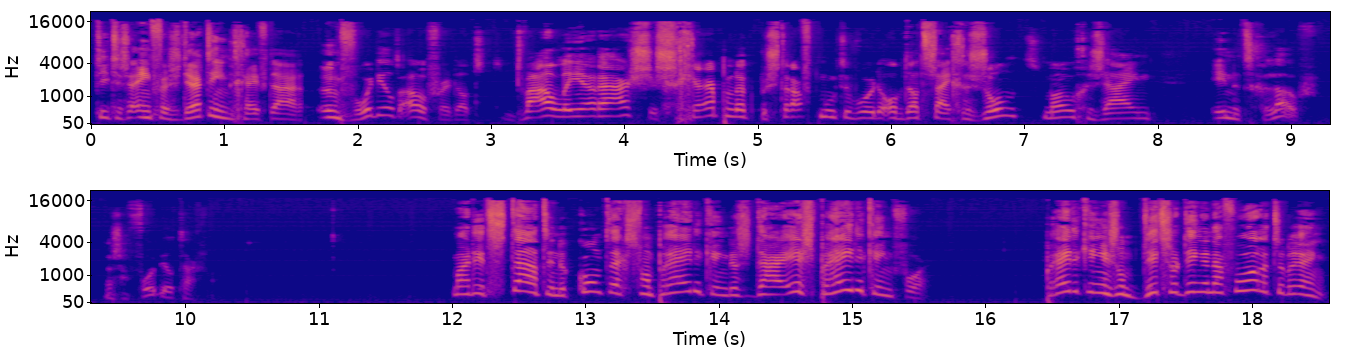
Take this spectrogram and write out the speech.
Titus 1 vers 13 geeft daar een voorbeeld over. Dat dwaalleraars scherpelijk bestraft moeten worden opdat zij gezond mogen zijn in het geloof. Dat is een voorbeeld daarvan. Maar dit staat in de context van prediking, dus daar is prediking voor. Prediking is om dit soort dingen naar voren te brengen.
